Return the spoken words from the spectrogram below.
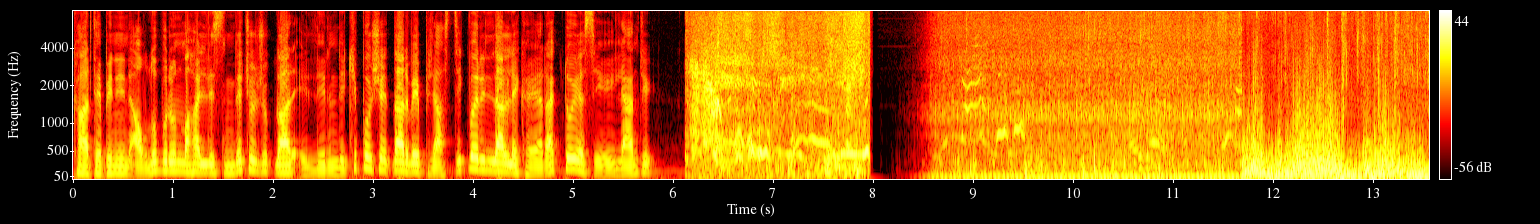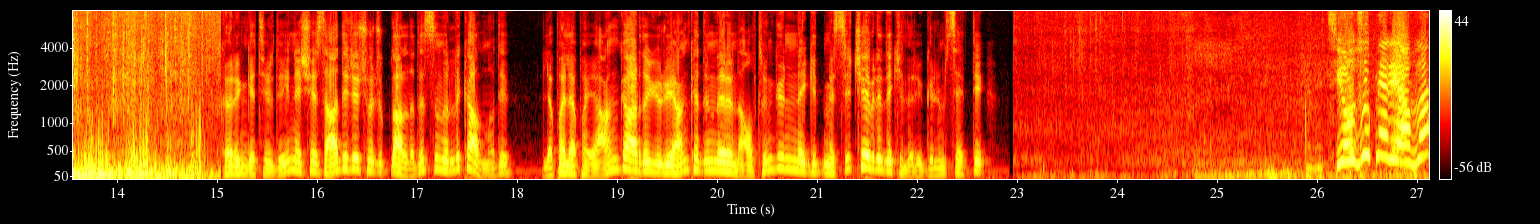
Kartepe'nin Avluburun mahallesinde çocuklar ellerindeki poşetler ve plastik varillerle kayarak doyasıya eğlendi. Karın getirdiği neşe sadece çocuklarla da sınırlı kalmadı. Lapa lapa yağan karda yürüyen kadınların altın gününe gitmesi çevredekileri gülümsetti. Evet. Yolculuk nereye abla?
